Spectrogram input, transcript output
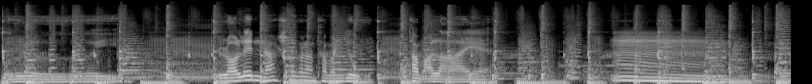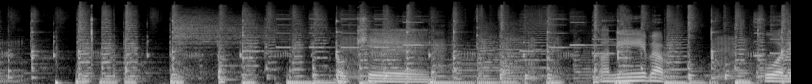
ซื้อเลยล้อเล่นนะฉันกำลังทำมันอยู่ทำอะไรอะอืมโอเค ตอนนี้แบบทัวใน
